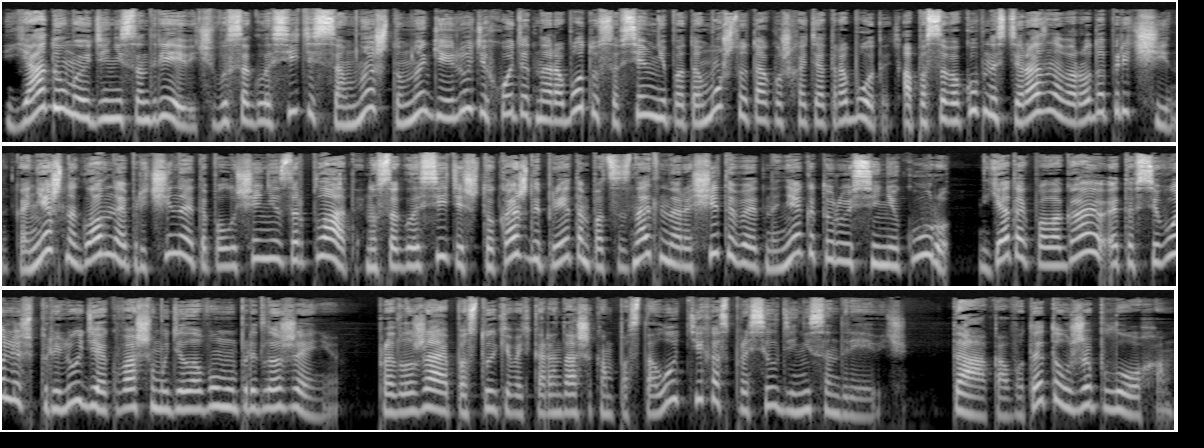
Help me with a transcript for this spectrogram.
Я думаю, Денис Андреевич, вы согласитесь со мной, что многие люди ходят на работу совсем не потому, что так уж хотят работать, а по совокупности разного рода причин. Конечно, главная причина – это получение зарплаты, но согласитесь, что каждый при этом подсознательно рассчитывает на некоторую синекуру. Я так полагаю, это всего лишь прелюдия к вашему деловому предложению. Продолжая постукивать карандашиком по столу, тихо спросил Денис Андреевич. Так, а вот это уже плохо.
